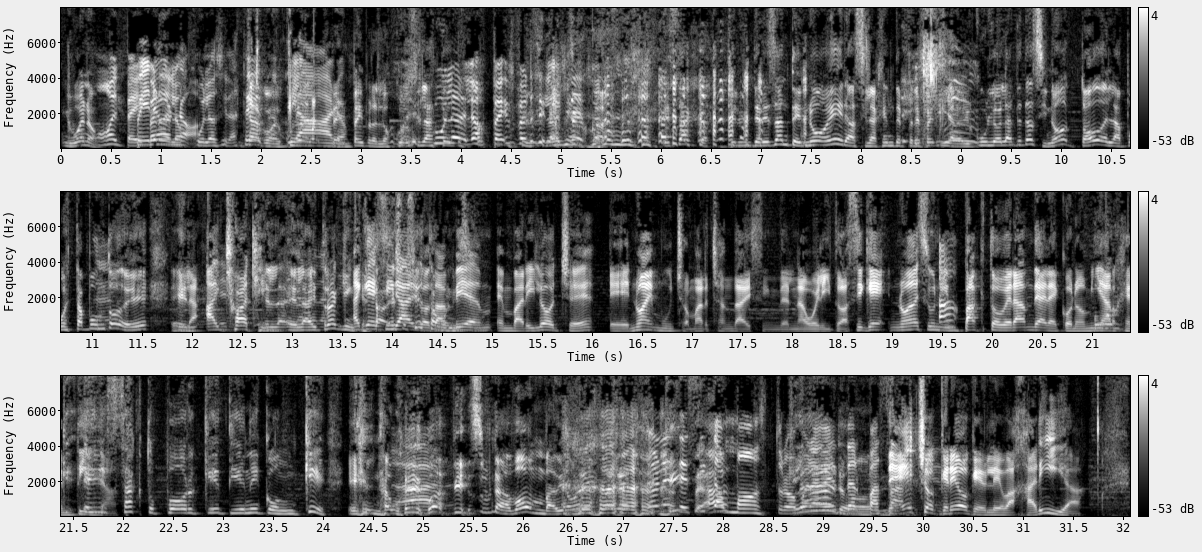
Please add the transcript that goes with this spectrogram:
Y bueno, No, el paper Pero de los no. culos y las tetas. Claro, con el culo de la- Claro. el paper de los culos y el las culo de tetas. los papers y las tetas. Exacto. Que lo interesante no era si la gente prefería el culo o la teta, sino todo la puesta a punto de El eye tracking. El, el eye tracking. Hay que está- decir eso sí algo está también, buenísimo. en Bariloche eh, no hay mucho merchandising del Nahuelito, así que no es un Ah. impacto grande a la economía Porque- argentina. Exacto, porque tiene con qué. El Nahuel. Huapi es una bomba, digamos. No necesita un monstruo para Claro. vender pasajes. De hecho, creo que le bajaría,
